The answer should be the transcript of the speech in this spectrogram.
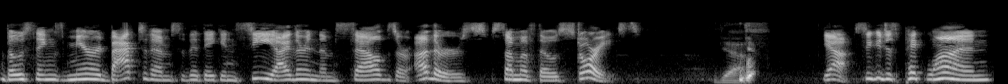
those things mirrored back to them so that they can see either in themselves or others some of those stories. Yes. Yeah, so you could just pick one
